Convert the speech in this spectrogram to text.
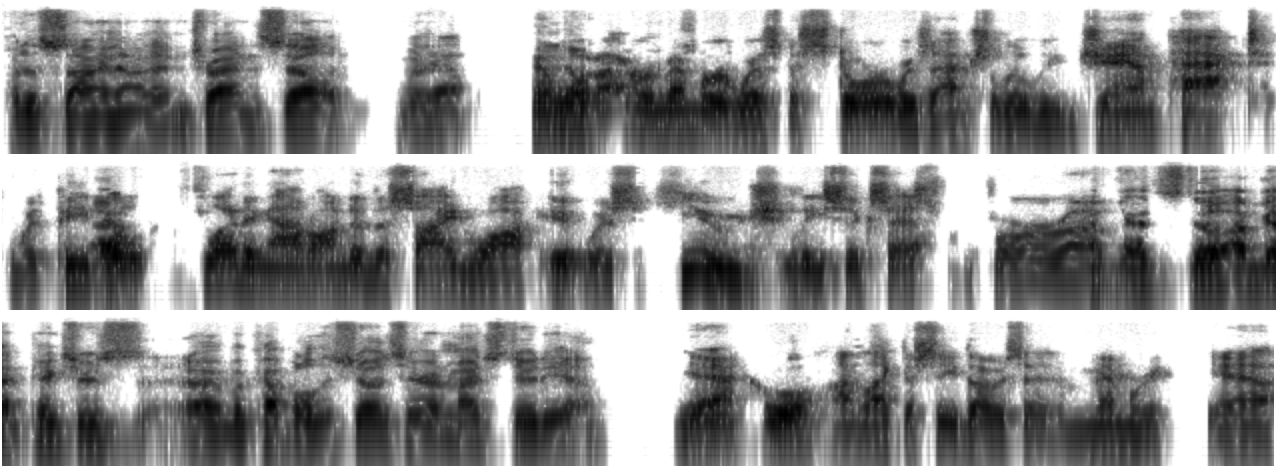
put a sign on it and try and sell it. with- Yeah. And No what I remember was the store was absolutely jam packed with people flooding out onto the sidewalk. It was hugely successful for, uh, I've got still, I've got pictures of a couple of the shows here in my studio. yeah, cool. I'd like to see those as a memory. Yeah.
